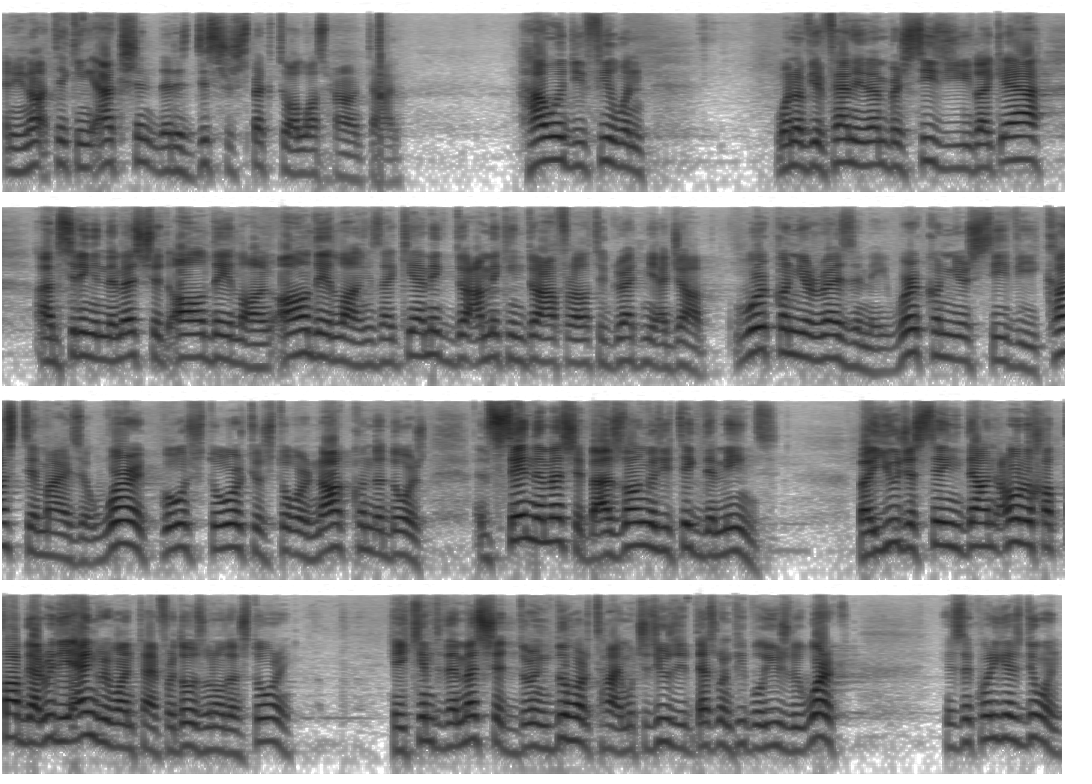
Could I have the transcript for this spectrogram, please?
and you're not taking action, that is disrespect to Allah subhanahu wa ta'ala. How would you feel when one of your family members sees you like, yeah, I'm sitting in the masjid all day long, all day long. He's like, yeah, make dua, I'm making dua for Allah to grant me a job. Work on your resume, work on your CV, customize it, work, go store to store, knock on the doors. And stay in the masjid, but as long as you take the means. But you just sitting down, Umar al-Khattab got really angry one time for those who know the story. He came to the masjid during duhur time, which is usually, that's when people usually work. He's like, what are you guys doing?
